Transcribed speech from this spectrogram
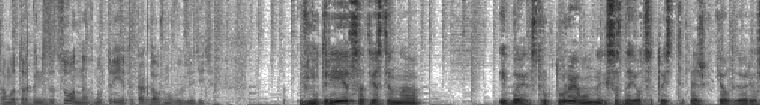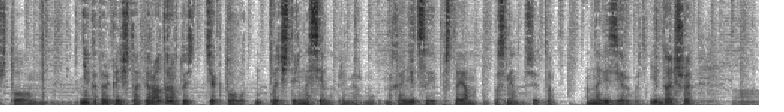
там вот организационно внутри это как должно выглядеть? Внутри, соответственно, ИБ структуры он и создается. То есть, опять же, как я вот говорил, что некоторое количество операторов, то есть те, кто вот 24 на 7, например, могут находиться и постоянно там, по сменам все это анализировать. И дальше а,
